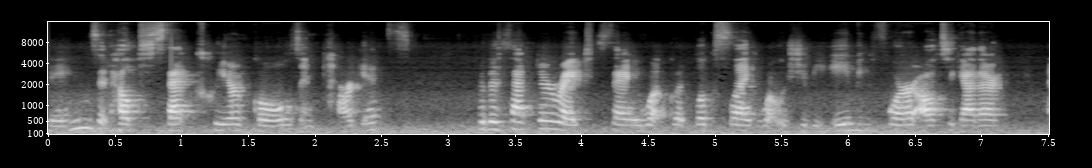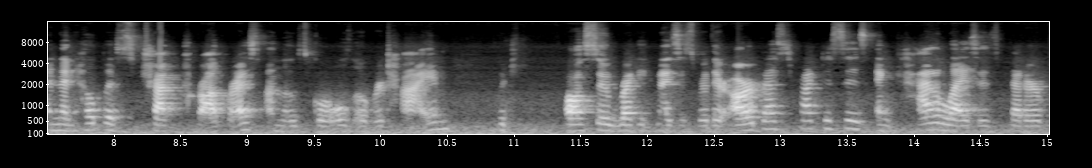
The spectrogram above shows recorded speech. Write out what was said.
things. It helps set clear goals and targets for the sector, right? To say what good looks like, what we should be aiming for altogether, and then help us track progress on those goals over time, which also recognizes where there are best practices and catalyzes better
